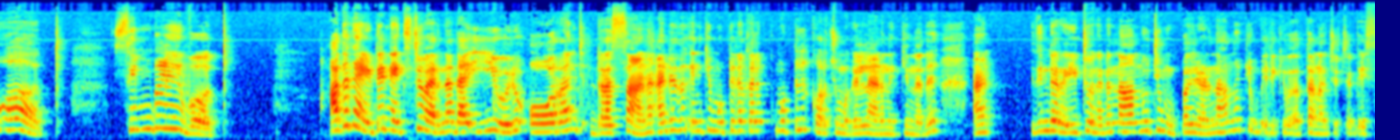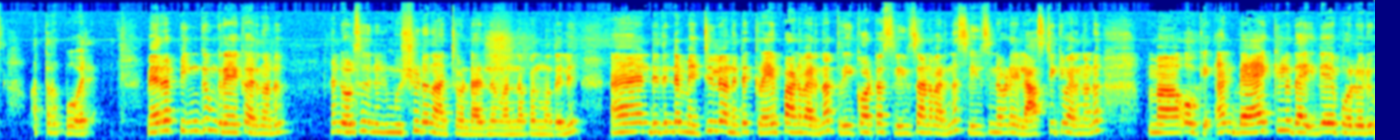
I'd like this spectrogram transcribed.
വേർത്ത് സിംപ്ലി വേർത്ത് അത് കഴിഞ്ഞിട്ട് നെക്സ്റ്റ് വരുന്നത് ഈ ഒരു ഓറഞ്ച് ഡ്രസ്സാണ് ആൻഡ് ഇത് എനിക്ക് മുട്ടിനൊക്കെ മുട്ടിൽ കുറച്ച് മുകളിലാണ് നിൽക്കുന്നത്. ആൻഡ് ഇതിന്റെ റേറ്റ് വന്നിട്ട് നാനൂറ്റി മുപ്പത് രൂപയാണ് നാനൂറ്റി മുപ്പത് എനിക്ക് വേർത്താണ് ചോദിച്ചാൽ ഗൈസ് അത്ര പോരെ. വേറെ പിങ്കും ഗ്രേ ഒക്കെ വരുന്നുണ്ട് ആൻഡ് ഓൾസോ ഇതിന്റെ ഒരു മുഷിയുടെ നാറ്റം ഉണ്ടായിരുന്നു വന്നപ്പം മുതൽ ആൻഡ് ഇതിന്റെ മെറ്റീരിയൽ വന്നിട്ട് ക്രേപ്പാണ് വരുന്നത്. ത്രീ ക്വാർട്ടർ സ്ലീവ്സ് ആണ് വരുന്നത്. സ്ലീവ്സിന്റെ അവിടെ ഇലാസ്റ്റിക് വരുന്നുണ്ട് ഓക്കെ ആൻഡ് ബാക്കിൽ ഇതേപോലെ ഒരു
